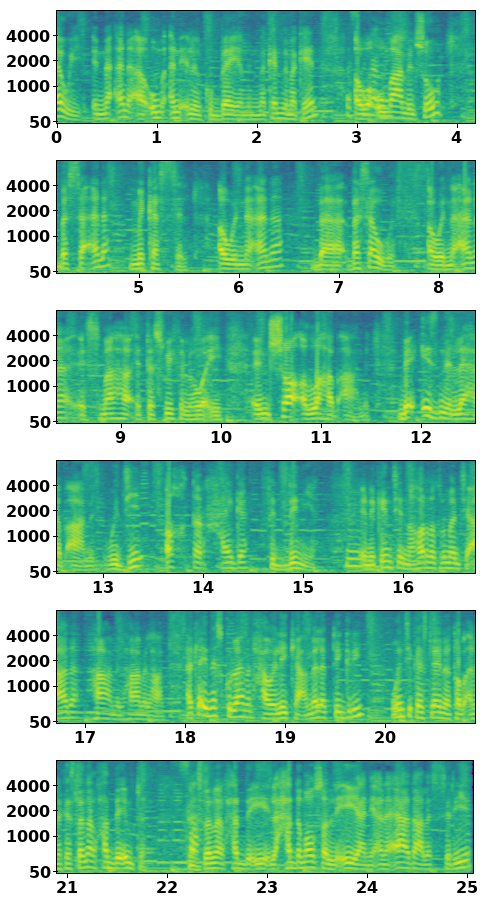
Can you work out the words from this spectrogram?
قوي إن أنا أقوم أنقل الكوباية من مكان لمكان أو أقوم أعمل شغل بس أنا مكسل أو إن أنا بسوف أو إن أنا اسمها التسويف اللي هو إيه إن شاء الله هبقى أعمل بإذن الله هبقى أعمل ودي أخطر حاجة في الدنيا. انك انت النهارده طول ما انت قاعدة هعمل هعمل هعمل. هتلاقي الناس كلها من حواليك عماله بتجري وانت كسلانه. طب أنا كسلانه لحد إمتى. كسلانه لحد إيه؟ لحد ما اوصل لايه؟ يعني أنا قاعد على السرير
